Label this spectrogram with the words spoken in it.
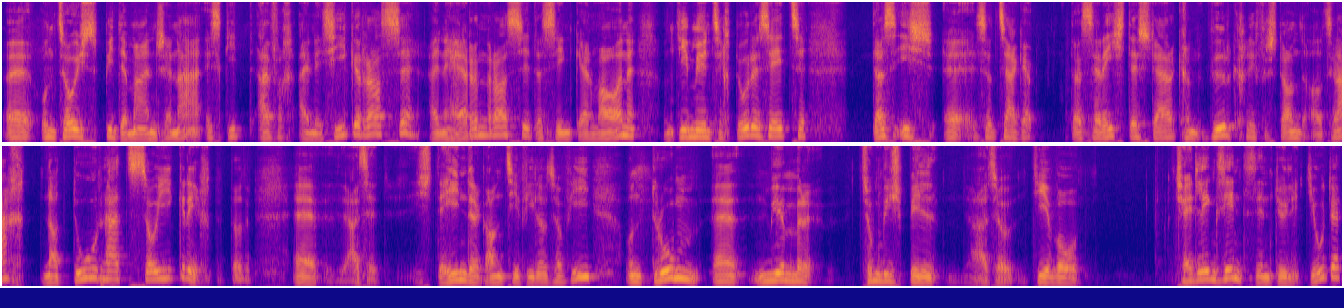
Äh, und so ist es bei den Menschen auch. Es gibt einfach eine Siegerrasse, eine Herrenrasse, das sind Germanen, und die müssen sich durchsetzen. Das ist äh, sozusagen das Recht des Stärken wirklich verstanden als Recht. Die Natur hat es so eingerichtet. Oder? Äh, also ist dahinter eine ganze Philosophie. Und darum äh, müssen wir zum Beispiel, also die, die Schädling sind, sind natürlich die Juden.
